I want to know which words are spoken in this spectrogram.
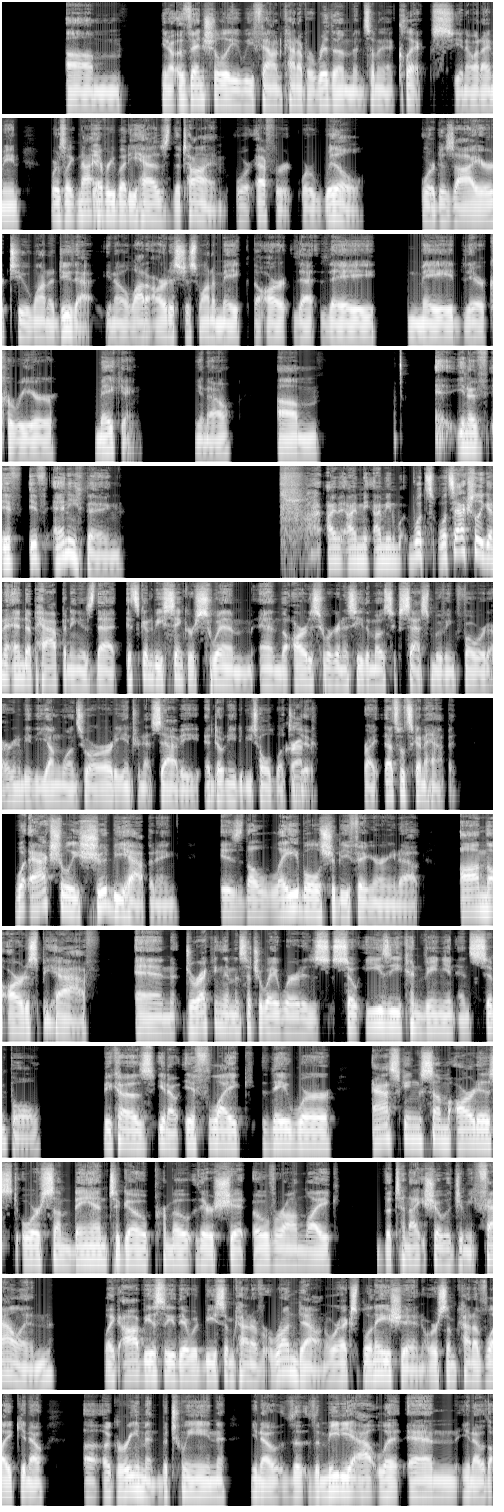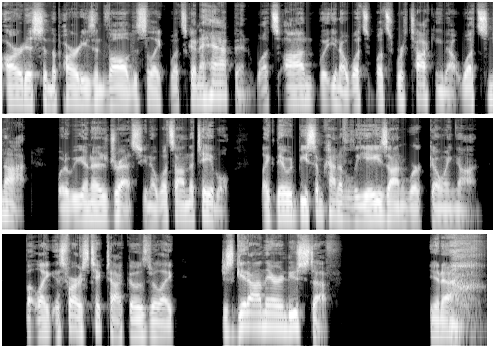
Um, you know, eventually we found kind of a rhythm and something that clicks. You know what I mean? Whereas like not Yep. everybody has the time or effort or will or desire to want to do that. You know, a lot of artists just want to make the art that they made their career making, you know? Um, you know, if, if, if anything, I, I mean, I mean, what's what's actually going to end up happening is that it's going to be sink or swim, and the artists who are going to see the most success moving forward are going to be the young ones who are already internet savvy and don't need to be told what to do. Right? That's what's going to happen. What actually should be happening is the label should be figuring it out on the artist's behalf and directing them in such a way where it is so easy, convenient, and simple. Because you know, if like they were asking some artist or some band to go promote their shit over on like the Tonight Show with Jimmy Fallon, like obviously there would be some kind of rundown or explanation or some kind of like, you know, uh, agreement between, you know, the, the media outlet and, you know, the artists and the parties involved to like what's going to happen, what's on, you know, what's, what's worth talking about, what's not, what are we going to address, you know, what's on the table. Like there would be some kind of liaison work going on. But like as far as TikTok goes, they're like, just get on there and do stuff, you know?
